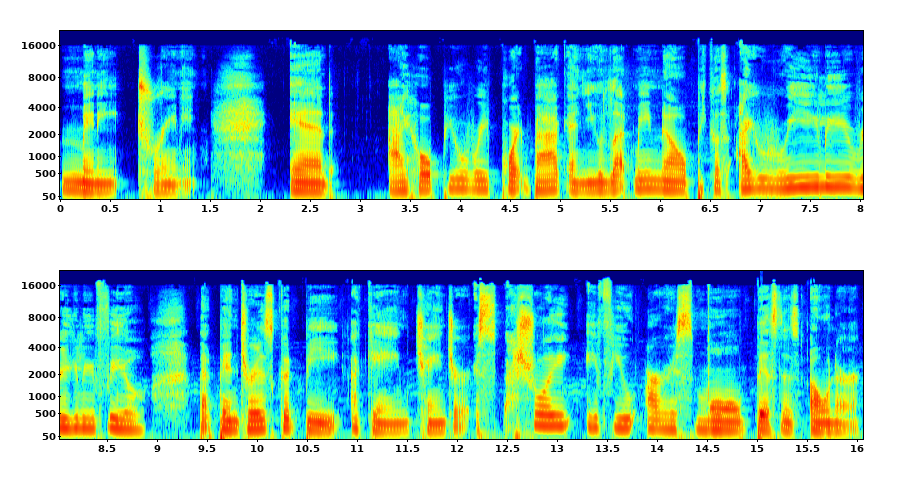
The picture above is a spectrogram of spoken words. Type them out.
mini training. And I hope you report back and you let me know because I really, really feel that Pinterest could be a game changer, especially if you are a small business owner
